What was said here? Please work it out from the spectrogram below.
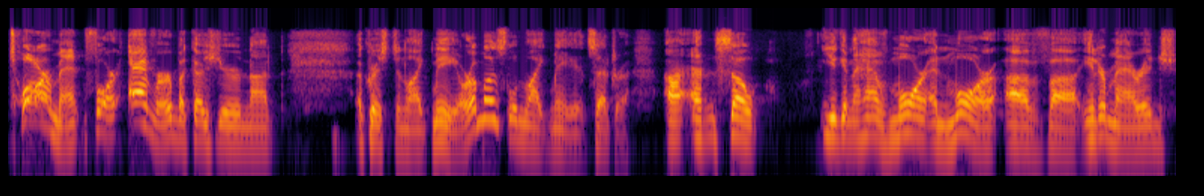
torment forever because you're not a Christian like me or a Muslim like me etc uh, and so you're going to have more and more of uh, intermarriage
